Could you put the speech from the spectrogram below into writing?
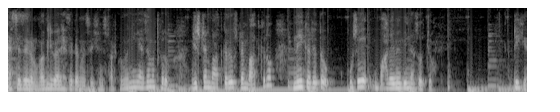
ऐसे ऐसे करूँगा, अगली बार ऐसे कन्वर्सेशन स्टार्ट करूँगा। नहीं, ऐसे मत करो। जिस टाइम बात करो, उस टाइम बात करो। नहीं करे तो उसे बारे में भी ना सोचो। ठीक है?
